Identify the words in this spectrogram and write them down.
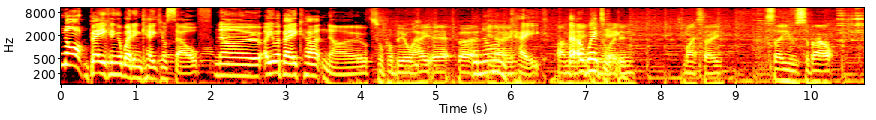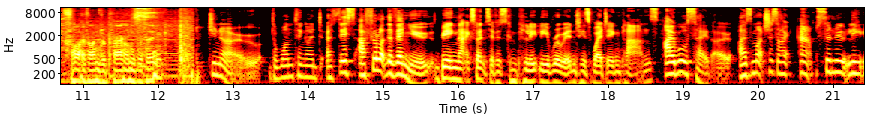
Not baking a wedding cake yourself. No. Are you a baker? No. So we'll probably all hate it, but you Banana know, cake I'm at a wedding? the wedding. It's my say. Saves about five hundred pounds, I think. Do you know the one thing I uh, this I feel like the venue being that expensive has completely ruined his wedding plans. I will say though, as much as I absolutely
